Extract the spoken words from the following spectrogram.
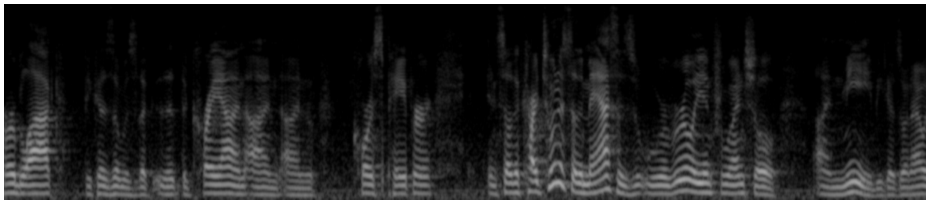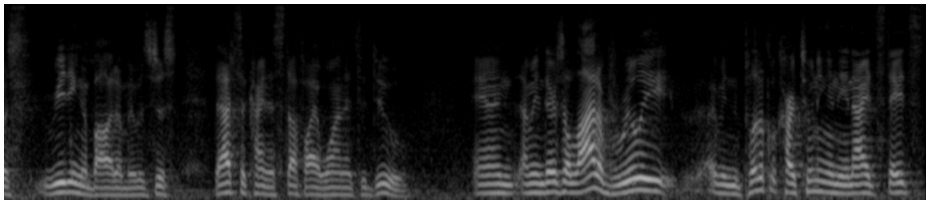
Herblock because it was the, the, the, crayon on, on coarse paper. And so the cartoonists of the masses were really influential on me because when I was reading about them, it was just, that's the kind of stuff I wanted to do. And I mean, there's a lot of really, I mean, political cartooning in the United States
